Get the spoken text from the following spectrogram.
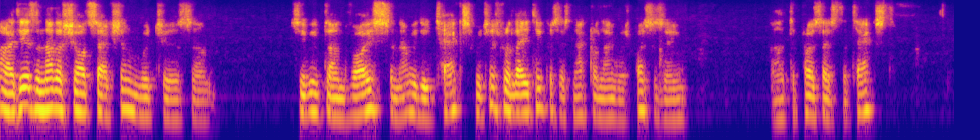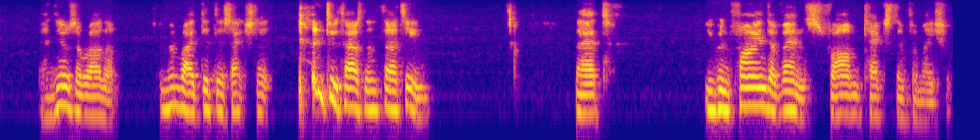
All right, here's another short section, which is, um, see, we've done voice, and now we do text, which is related because it's natural language processing uh, to process the text. And here's a rather, remember I did this actually in 2013, that you can find events from text information.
